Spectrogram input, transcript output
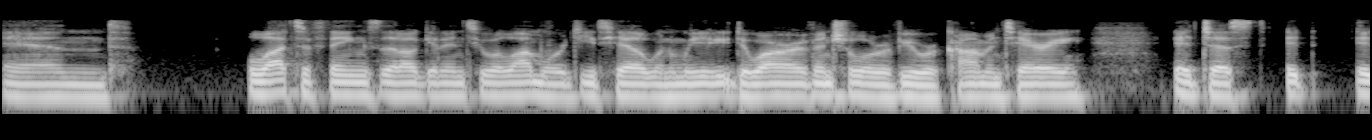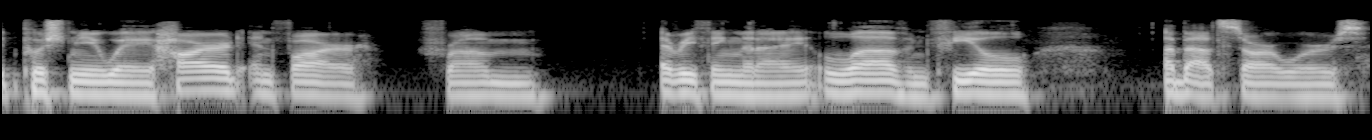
and lots of things that I'll get into a lot more detail when we do our eventual review or commentary. It just it it pushed me away hard and far from everything that I love and feel about Star Wars,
